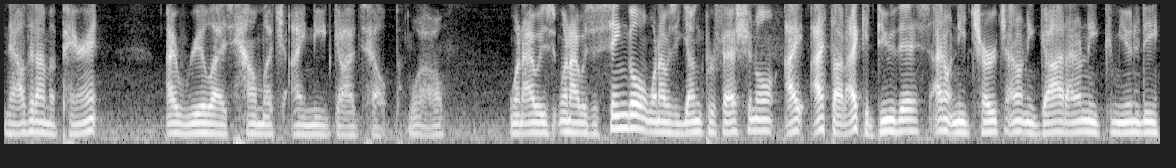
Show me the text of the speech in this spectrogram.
now that i'm a parent i realize how much i need god's help Wow. when I was when I was a single, when I was a young professional, I, I thought I could do this. I don't need church. I don't need God. I don't need community.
